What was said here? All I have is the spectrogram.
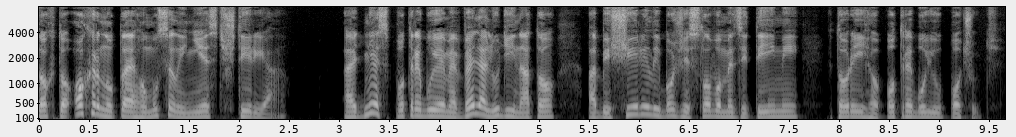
Tohto ochrnutého museli niesť štyria. Aj dnes potrebujeme veľa ľudí na to, aby šírili Božie slovo medzi tými, ktorí ho potrebujú počuť.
